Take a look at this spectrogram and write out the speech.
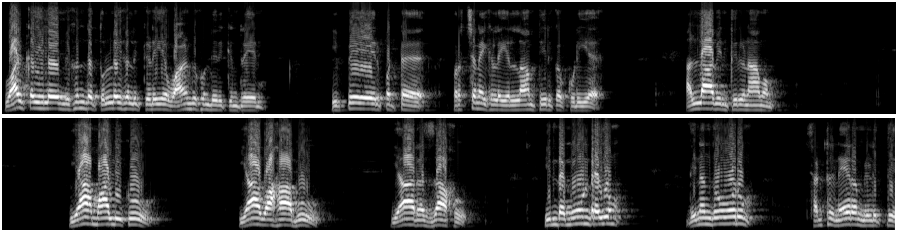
வாழ்க்கையிலே மிகுந்த தொல்லைகளுக்கிடையே வாழ்ந்து கொண்டிருக்கின்றேன். இப்பே ஏற்பட்ட பிரச்சனைகளை எல்லாம் தீர்க்கக்கூடிய அல்லாவின் திருநாமம். யா மாலிகு யா வஹாபு யா ரஸ்ஸாஹு. இந்த மூன்றையும் தினந்தோறும் சற்று நேரம் எடுத்து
